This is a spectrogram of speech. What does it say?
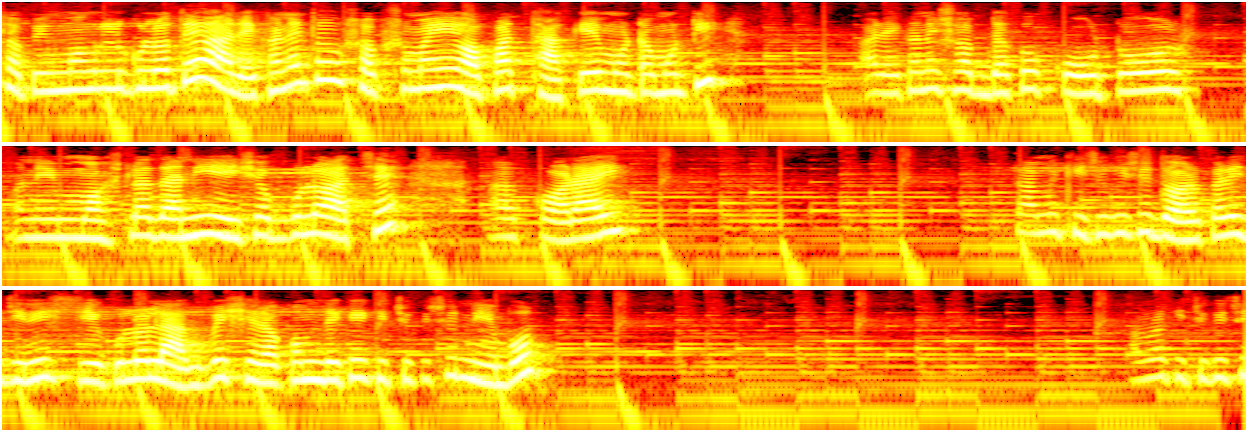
শপিং মলগুলোতে আর এখানে তো সবসময়ই অফার থাকে মোটামুটি। আর এখানে সব দেখো কৌটো মানে মশলাদানি এইসবগুলো আছে। আর কড়াই। তো আমি কিছু কিছু দরকারি জিনিস যেগুলো লাগবে সেরকম দেখে কিছু কিছু নেব। আমরা কিছু কিছু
